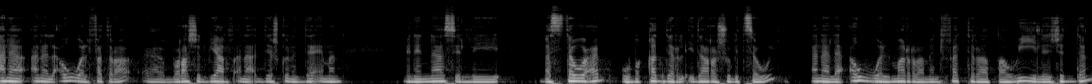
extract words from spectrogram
أنا أنا لأول فترة آه، أبو راشد بيعرف أنا قديش كنت دائما من الناس اللي بستوعب وبقدر الإدارة شو بتسوي. أنا لأول مرة من فترة طويلة جدا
